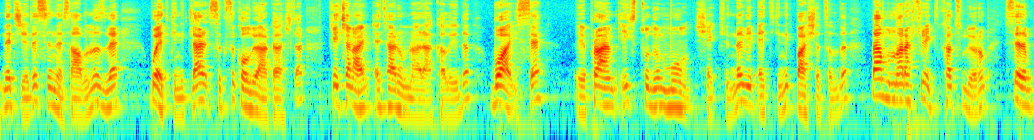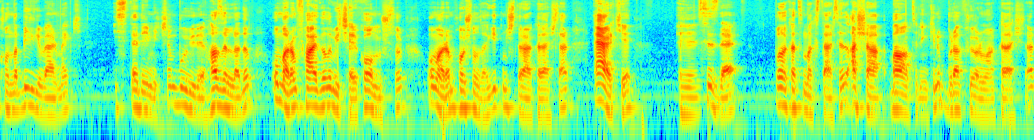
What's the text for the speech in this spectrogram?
Neticede sizin hesabınız ve bu etkinlikler sık sık oluyor arkadaşlar. Geçen ay Ethereum'la alakalıydı. Bu ay ise Prime X to the Moon şeklinde bir etkinlik başlatıldı. Ben bunlara sürekli katılıyorum. Size de bu konuda bilgi vermek istediğim için bu videoyu hazırladım. Umarım faydalı bir içerik olmuştur. Umarım hoşunuza gitmiştir arkadaşlar. Eğer ki e, siz de buna katılmak isterseniz aşağı bağlantı linkini bırakıyorum arkadaşlar.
